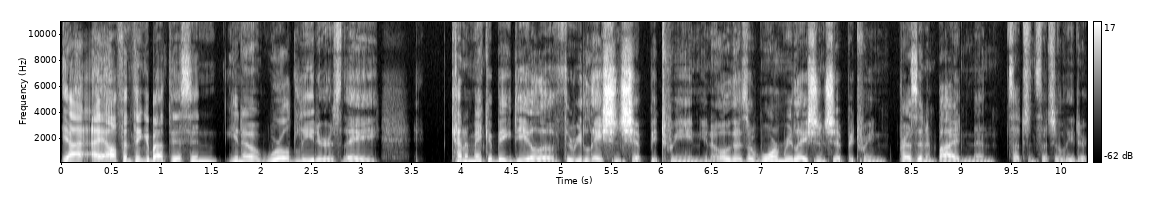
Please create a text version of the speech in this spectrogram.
Yeah, I often think about this in, you know, world leaders. They kind of make a big deal of the relationship between, you know, oh, there's a warm relationship between President Biden and such and such a leader.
